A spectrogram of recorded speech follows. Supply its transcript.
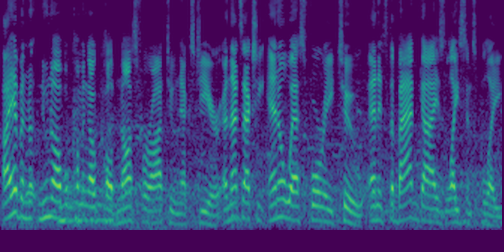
I have a new novel coming out called Nosferatu next year, and that's actually NOS4A2, and it's the bad guy's license plate.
